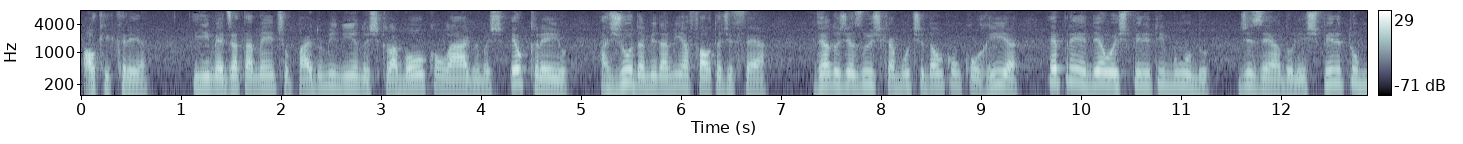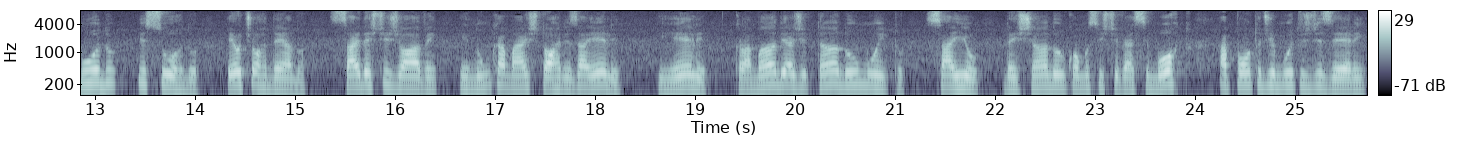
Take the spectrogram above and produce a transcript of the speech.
ao que crê. E imediatamente o pai do menino exclamou com lágrimas: Eu creio, ajuda-me na minha falta de fé. Vendo Jesus que a multidão concorria, repreendeu o espírito imundo, dizendo-lhe: Espírito mudo e surdo, eu te ordeno, sai deste jovem e nunca mais tornes a ele. E ele, clamando e agitando-o muito, saiu, deixando-o como se estivesse morto a ponto de muitos dizerem:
